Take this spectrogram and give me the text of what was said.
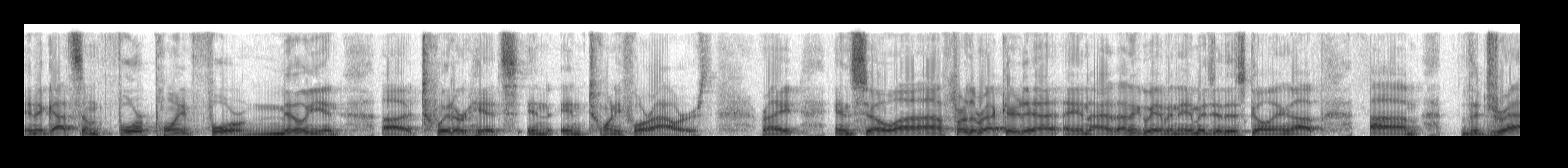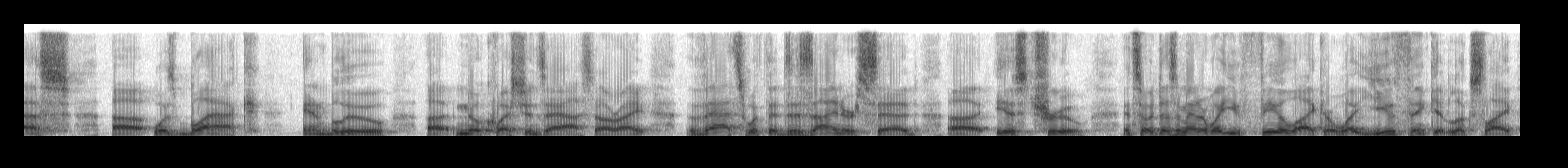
and it got some 4.4 million uh, Twitter hits in, in 24 hours, right? And so, uh, uh for the record, uh, and I, I, think we have an image of this going up, um, the dress uh, was black and blue, uh, no questions asked, all right? That's what the designer said uh, is true. And so it doesn't matter what you feel like or what you think it looks like,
